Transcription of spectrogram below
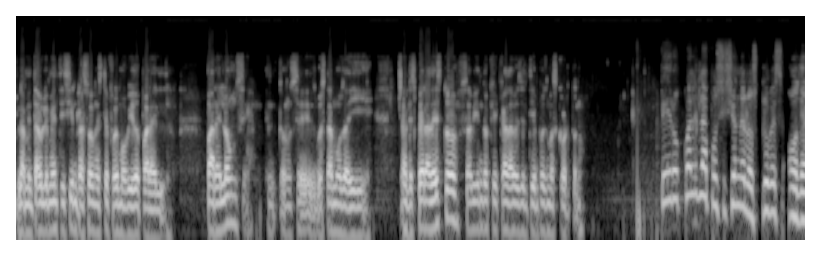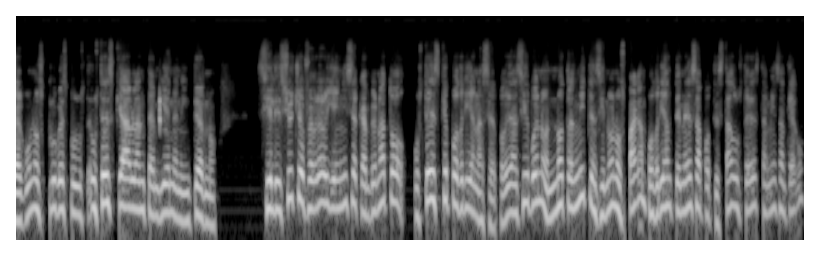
lamentablemente y sin razón este fue movido para el, para el 11. Entonces, pues, estamos ahí a la espera de esto, sabiendo que cada vez el tiempo es más corto, ¿no? Pero, ¿cuál es la posición de los clubes o de algunos clubes? Pues, ustedes que hablan también en interno, si el 18 de febrero ya inicia el campeonato, ¿ustedes qué podrían hacer? ¿Podrían decir, bueno, no transmiten, si no nos pagan, podrían tener esa potestad ustedes también, Santiago?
